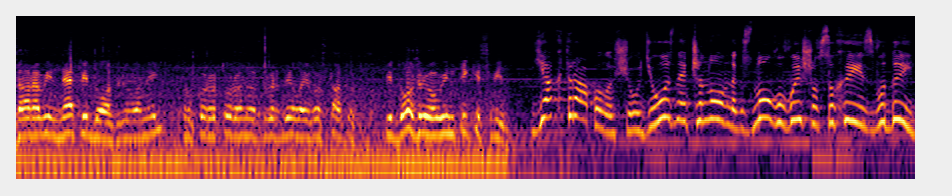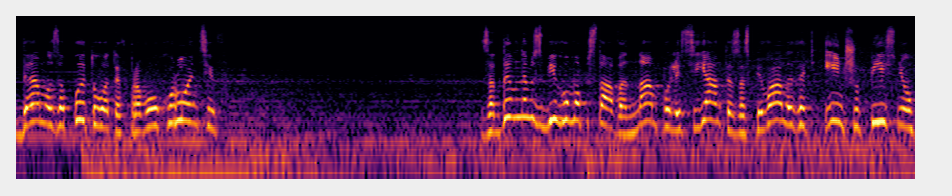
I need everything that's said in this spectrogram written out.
Зараз він не підозрюваний. Прокуратура не утвердила його статус. Підозрював він тільки світ. Як трапило, що одіозний чиновник знову вийшов сухий із води, йдемо запитувати в правоохоронців. За дивним збігом обставин нам поліціянти заспівали геть іншу пісню.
